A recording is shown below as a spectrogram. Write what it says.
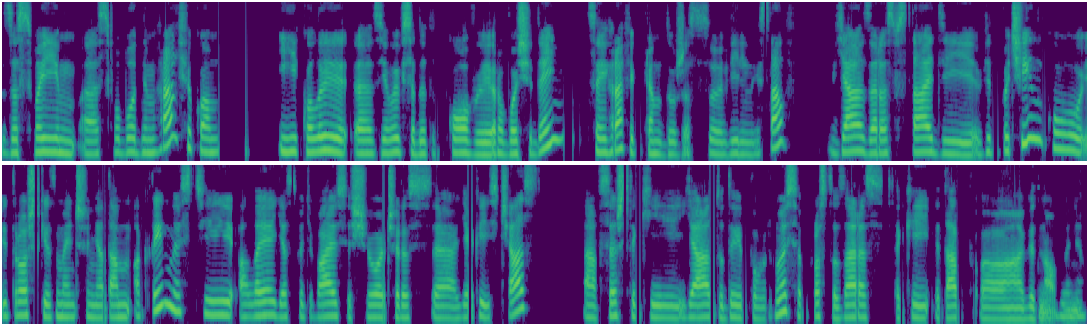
за своїм е, свободним графіком, і коли е, з'явився додатковий робочий день, цей графік прям дуже вільний став. Я зараз в стадії відпочинку і трошки зменшення там активності, але я сподіваюся, що через е, якийсь час все ж таки я туди повернуся. Просто зараз такий етап відновлення.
